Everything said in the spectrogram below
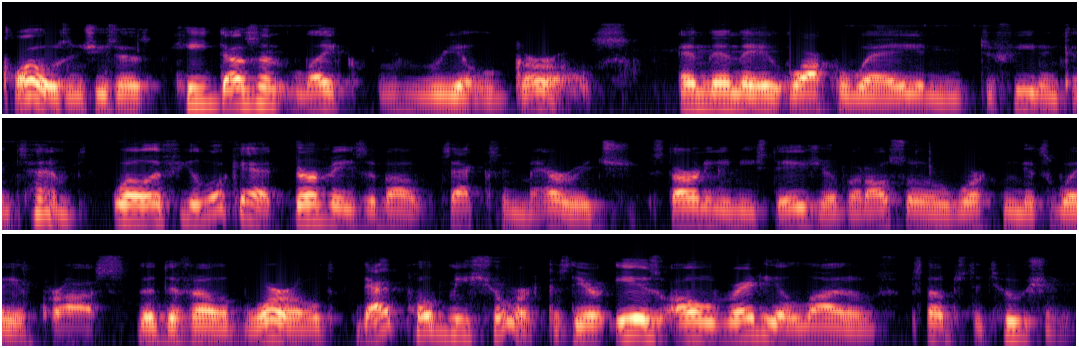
clothes, and she says, he doesn't like real girls girls and then they walk away in defeat and contempt. Well, if you look at surveys about sex and marriage, starting in East Asia, but also working its way across the developed world, that pulled me short because there is already a lot of substitution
